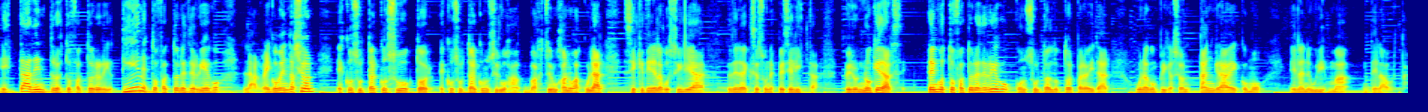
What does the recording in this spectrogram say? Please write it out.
está dentro de estos factores de riesgo, tiene estos factores de riesgo, la recomendación es consultar con su doctor, es consultar con un cirujano vascular si es que tiene la posibilidad de tener acceso a un especialista, pero no quedarse. Tengo estos factores de riesgo, consulto al doctor para evitar una complicación tan grave como el aneurisma de la aorta.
